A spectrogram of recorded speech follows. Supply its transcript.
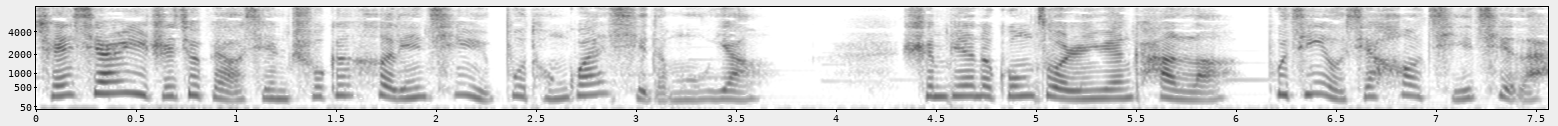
全希儿一直就表现出跟赫连青雨不同关系的模样，身边的工作人员看了不禁有些好奇起来。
